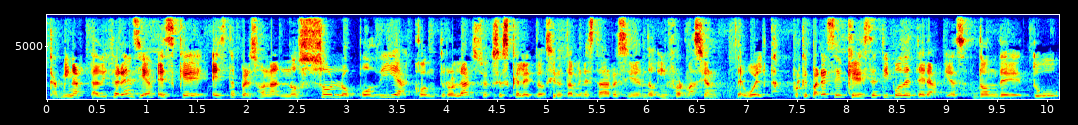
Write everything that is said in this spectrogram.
caminar. La diferencia es que esta persona no solo podía controlar su exoesqueleto, sino también estaba recibiendo información de vuelta, porque parece que este tipo de terapias donde tú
